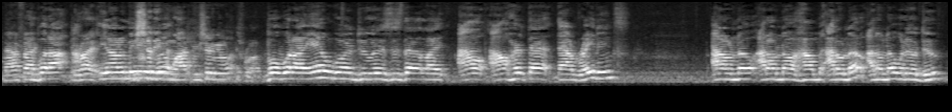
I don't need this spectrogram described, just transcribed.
Matter of fact, But I- you're right. you know what I mean? You shouldn't But- even watch. You shouldn't even watch Raw. But what I am going to do is, is that like I'll I'll hurt that that ratings. I don't know. I don't know how. I don't know. I don't know what it'll do.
